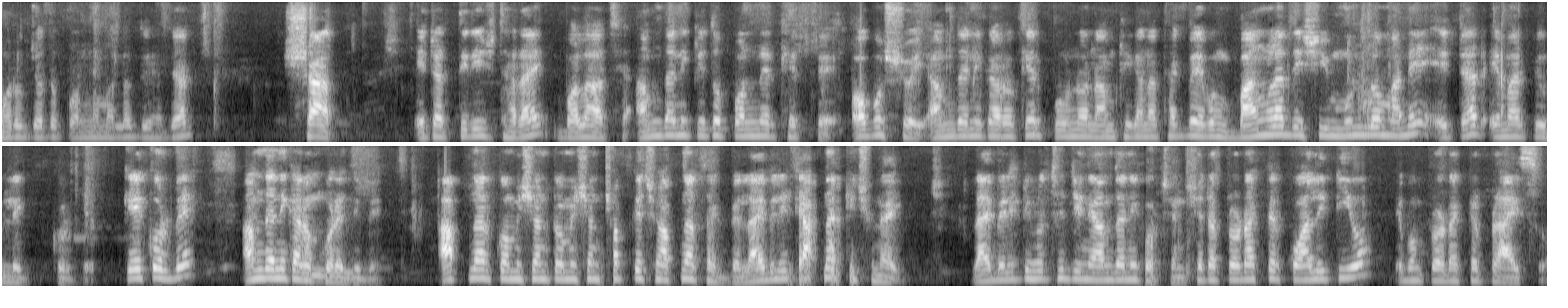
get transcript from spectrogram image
মরুকজাত পণ্যমালা দুই হাজার সাত। এটার তিরিশ ধারায় বলা আছে। আমদানিকৃত পণ্যের ক্ষেত্রে অবশ্যই আমদানিকারকের পূর্ণ নাম ঠিকানা থাকবে এবং বাংলাদেশি মূল্য মানে এটার এমআরপি উল্লেখ করবে। কে করবে? আমদানিকারক করে দিবে। আপনার কমিশন টমিশন সবকিছু আপনার থাকবে। লাইবিলিটি আপনার কিছু নাই। লাইবিলিটি হচ্ছে যিনি আমদানি করছেন। সেটা প্রোডাক্টের কোয়ালিটিও এবং প্রোডাক্টের প্রাইসও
